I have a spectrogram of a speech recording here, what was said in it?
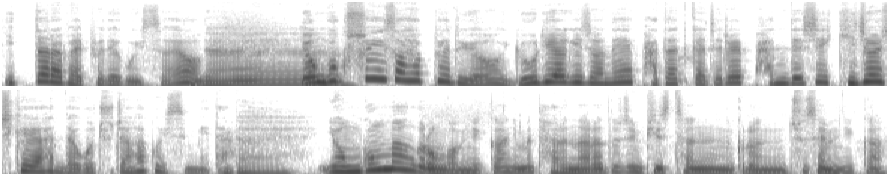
잇따라 발표되고 있어요. 네. 영국 수의사 협회도요. 요리하기 전에 바닷가재를 반드시 기절시켜야 한다고 주장하고 있습니다. 네. 영국만 그런 겁니까? 아니면 다른 나라도 지금 비슷한 그런 추세입니까?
